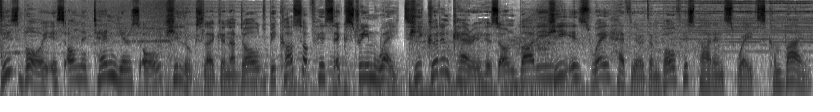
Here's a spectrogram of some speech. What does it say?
this boy is only 10 years old? He looks like an adult because of his extreme weight. He couldn't carry his own body. He is way heavier than both his parents' weights combined.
